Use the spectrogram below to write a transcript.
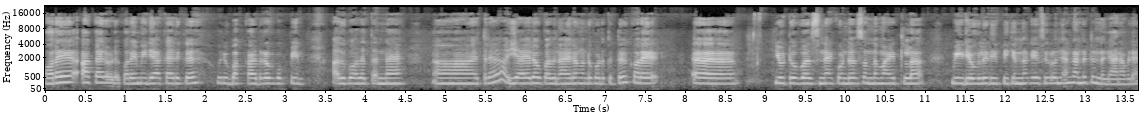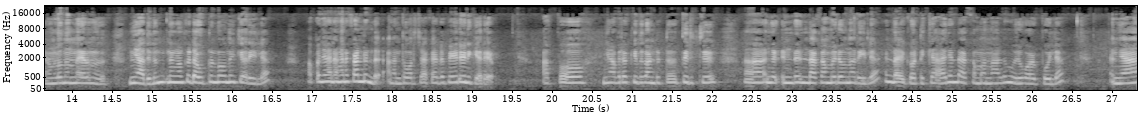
കുറെ ആൾക്കാരോട് കുറെ മീഡിയക്കാർക്ക് ഒരു ബക്കാഡ്ര കുപ്പിയും അതുപോലെ തന്നെ എത്ര? അയ്യായിരോ പതിനായിരം കൊണ്ട് കൊടുത്തിട്ട് കുറെ യൂട്യൂബേഴ്സിനെ കൊണ്ട് സ്വന്തമായിട്ടുള്ള വീഡിയോകൾ ഇടിപ്പിക്കുന്ന കേസുകൾ ഞാൻ കണ്ടിട്ടുണ്ട്. ഞാൻ അവിടെയാണല്ലോ നിന്നായിരുന്നത്. ഇനി അതിലും നിങ്ങൾക്ക് ഡൗട്ട് ഉണ്ടോ എന്ന് എനിക്കറിയില്ല. അപ്പോൾ ഞാൻ അങ്ങനെ കണ്ടിട്ടുണ്ട്. അങ്ങനത്തെ കുറച്ച് ആൾക്കാരുടെ പേരും എനിക്കറിയാം. അപ്പോൾ ഞാൻ അവരൊക്കെ ഇത് കണ്ടിട്ട് തിരിച്ച് ഉണ്ട് ഉണ്ടാക്കാൻ വരുമോ അറിയില്ല. ഉണ്ടായിക്കോട്ടെ കാര്യം ഉണ്ടാക്കാൻ വന്നാലും ഒരു കുഴപ്പമില്ല. ഞാൻ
